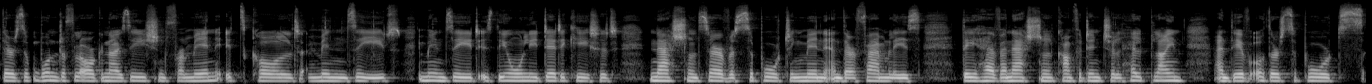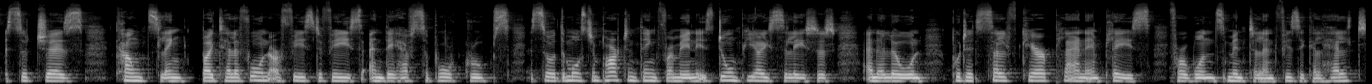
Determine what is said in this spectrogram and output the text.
There's a wonderful organisation for men. It's called Men's Aid. Men's Aid is the only dedicated national service supporting men and their families. They have a national confidential helpline and they have other supports such as counselling by telephone or face to face, and they have support groups. So, the most important thing for men is don't be isolated and alone. Put a self care plan in place for one's mental and physical health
